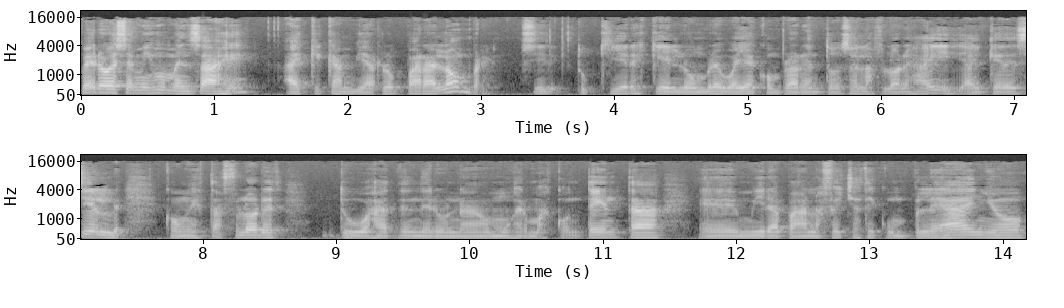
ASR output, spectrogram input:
Pero ese mismo mensaje hay que cambiarlo para el hombre. Si tú quieres que el hombre vaya a comprar entonces las flores ahí, hay que decirle, con estas flores tú vas a tener una mujer más contenta, eh, mira para las fechas de cumpleaños,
